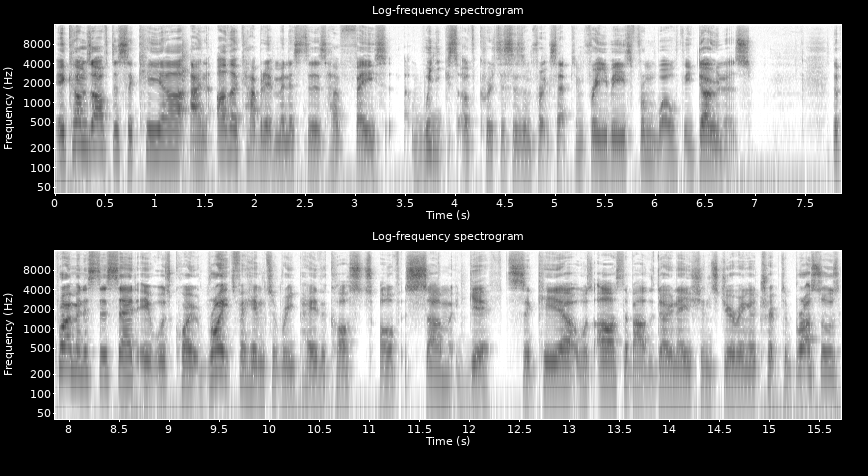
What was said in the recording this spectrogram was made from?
It comes after Sir Keir and other cabinet ministers have faced weeks of criticism for accepting freebies from wealthy donors. The Prime Minister said it was, quote, right for him to repay the costs of some gifts. Sir Keir was asked about the donations during a trip to Brussels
